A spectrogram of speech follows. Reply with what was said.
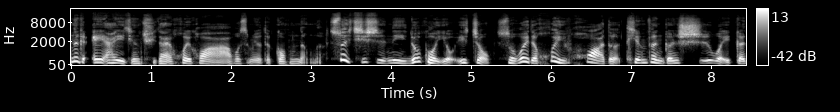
那个 AI 已经取代绘画啊或什么有的功能了，所以其实你如果有一种所谓的绘画的天分跟思维跟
